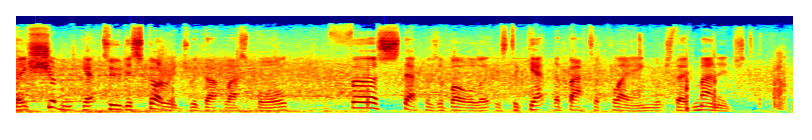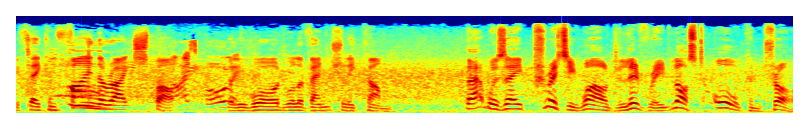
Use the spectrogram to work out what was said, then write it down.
They shouldn't get too discouraged with that last ball. The first step as a bowler is to get the batter playing, which they've managed. If they can find the right spot, Nice the reward will eventually come. That was a pretty wild delivery. Lost all control.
